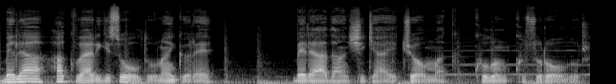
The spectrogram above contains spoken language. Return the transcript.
Bela hak vergisi olduğuna göre beladan şikayetçi olmak kulun kusuru olur.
